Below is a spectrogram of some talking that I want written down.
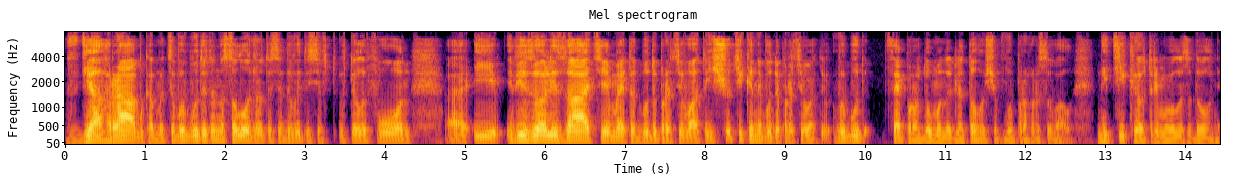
з діаграмками. Це ви будете насолоджуватися, дивитися в, в телефон, е, і візуалізація метод буде працювати. І що тільки не буде працювати. Ви буде... Це продумано для того, щоб ви прогресували. Не тільки отримували задоволення,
